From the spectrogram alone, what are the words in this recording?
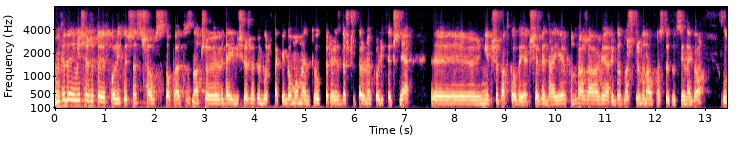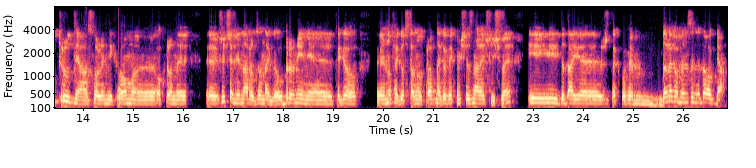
Wydaje mi się, że to jest polityczny strzał w stopę. To znaczy, wydaje mi się, że wybór takiego momentu, który jest dość czytelny politycznie, yy, nieprzypadkowy, jak się wydaje, podważa wiarygodność Trybunału Konstytucyjnego utrudnia zwolennikom e, ochrony e, życia nienarodzonego, bronienie tego e, nowego stanu prawnego, w jakim się znaleźliśmy i dodaje, że tak powiem, dolewa benzyny do ognia,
